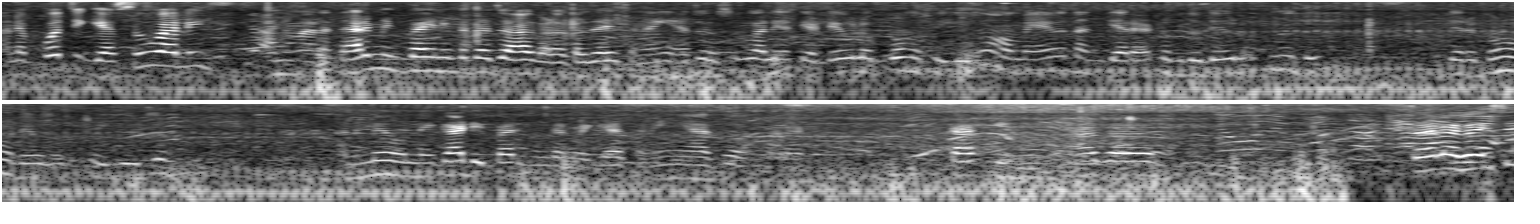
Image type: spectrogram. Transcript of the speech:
અને પહોંચી ગયા સુવાલી. અને મારા ધાર્મિક ભાઈની બધા જો આગળ આગળ જાય છે ને અહીંયા. જો સુવાલી અત્યારે ડેવલપ ઘણું થઈ ગયું છે. અમે આવ્યા હતા ત્યારે આટલું બધું ડેવલપ નહોતું. ત્યારે ઘણું ડેવલપ થઈ ગયું છે. અને મેહુલની ગાડી પાર્કિંગ કરવા ગયા છે અહીંયા જો અમારા કાકીનું આગળ. ચાલે જાય છે?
